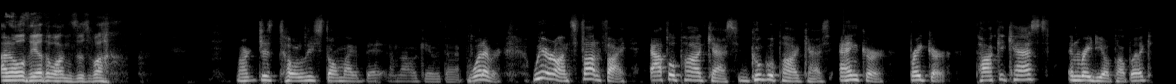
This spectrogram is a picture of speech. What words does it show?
and all the other ones as well. Mark just totally stole my bit. and I'm not okay with that. But whatever. We are on Spotify, Apple Podcasts, Google Podcasts, Anchor, Breaker, Pocket Casts, and Radio Public,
